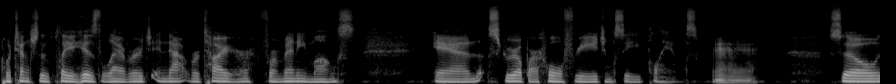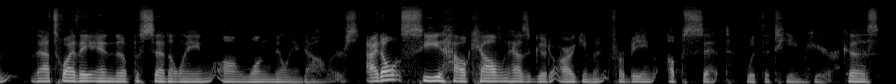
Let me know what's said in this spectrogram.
potentially play his leverage and not retire for many months and screw up our whole free agency plans. Mm-hmm. So that's why they ended up settling on $1 million. I don't see how Calvin has a good argument for being upset with the team here because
